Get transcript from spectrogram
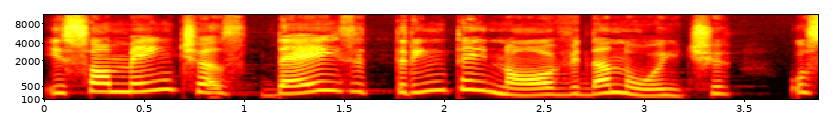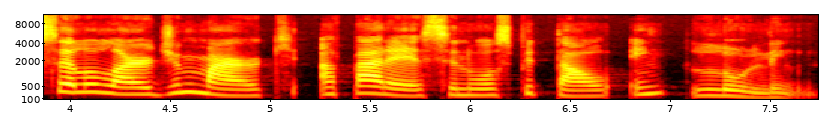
e somente às 10h39 da noite o celular de Mark aparece no hospital em Lulin.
